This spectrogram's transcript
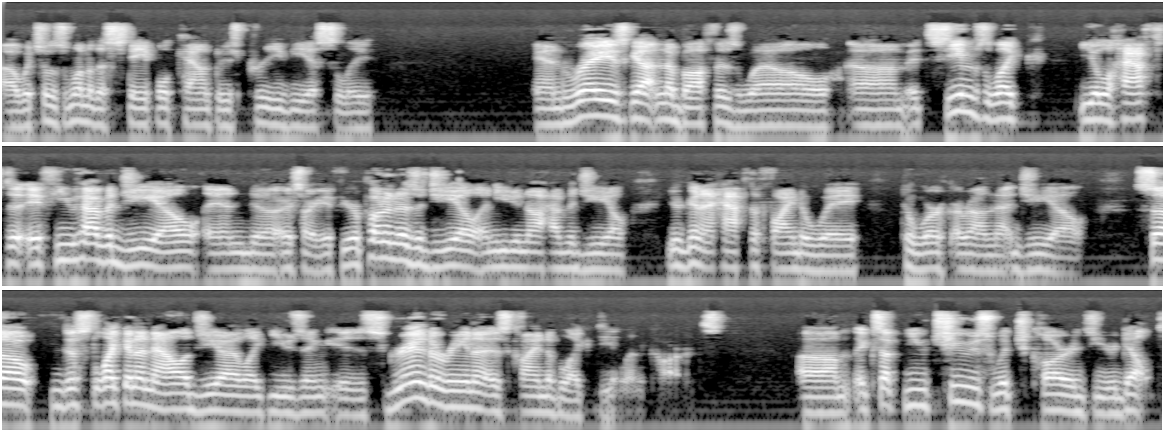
uh, which was one of the staple counters previously. And Rey's gotten a buff as well. Um, it seems like you'll have to if you have a GL and uh, or sorry, if your opponent has a GL and you do not have a GL, you're gonna have to find a way to work around that GL. So, just like an analogy I like using is Grand Arena is kind of like dealing cards. Um, except you choose which cards you're dealt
